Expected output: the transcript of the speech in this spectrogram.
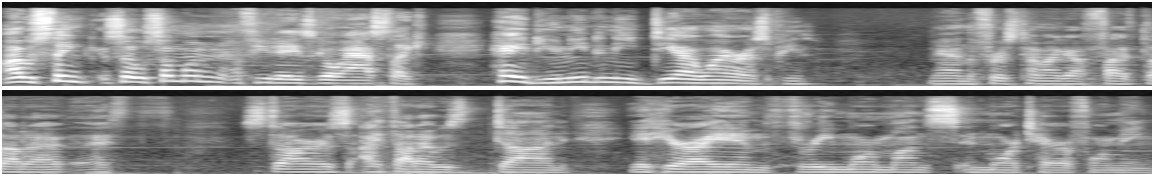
I was think so. Someone a few days ago asked like, "Hey, do you need any DIY recipes?" Man, the first time I got five thought I, I, stars, I thought I was done. Yet here I am, three more months and more terraforming.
